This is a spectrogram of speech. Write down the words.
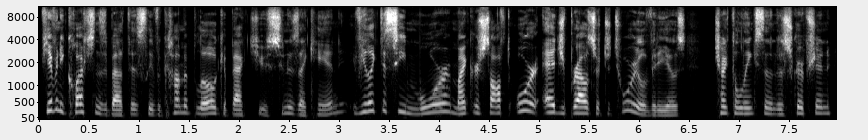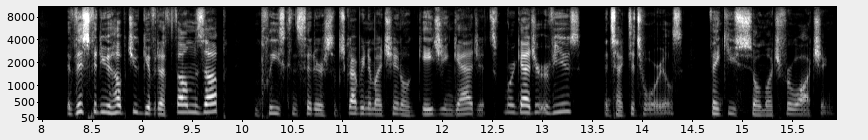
If you have any questions about this, leave a comment below. I'll get back to you as soon as I can. If you'd like to see more Microsoft or Edge browser tutorial videos, check the links in the description. If this video helped you, give it a thumbs up, and please consider subscribing to my channel, Gauging Gadgets, for more gadget reviews and tech tutorials. Thank you so much for watching.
